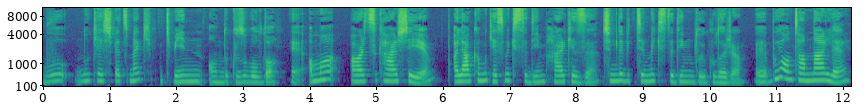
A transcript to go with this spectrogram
Bunu keşfetmek 2019'u buldu. E, ama artık her şeyi alakamı kesmek istediğim herkesi, içimde bitirmek istediğim duyguları e, bu yöntemlerle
